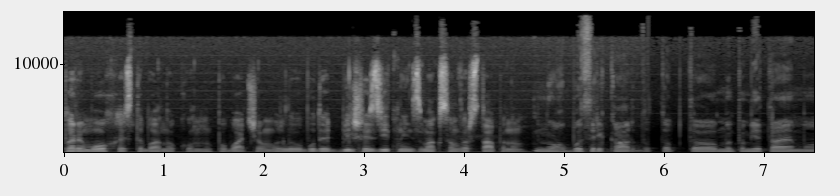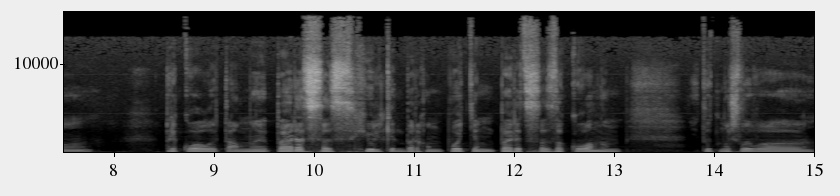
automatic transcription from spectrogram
перемог Естебан Окон. Ну, побачимо, можливо, буде більше зіткнень з Максом Верстапеном. Ну, або з Рікардо. Тобто ми пам'ятаємо приколи там Переса з Хюлькенбергом, потім Переса з Оконом. І тут, можливо.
